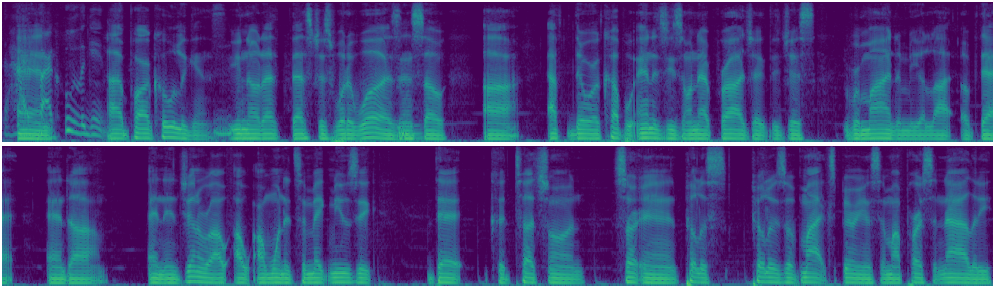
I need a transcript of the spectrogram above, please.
The Hyde and Park Hooligans. Hyde Park Hooligans. You know that that's just what it was. And so uh, after there were a couple energies on that project that just reminded me a lot of that. And um, and in general, I, I, I wanted to make music that could touch on certain pillars pillars of my experience and my personality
